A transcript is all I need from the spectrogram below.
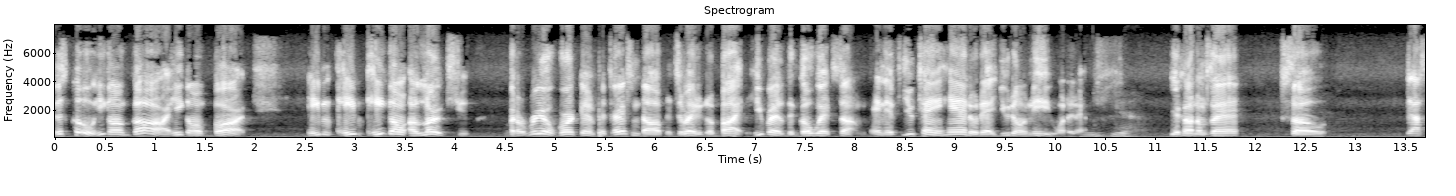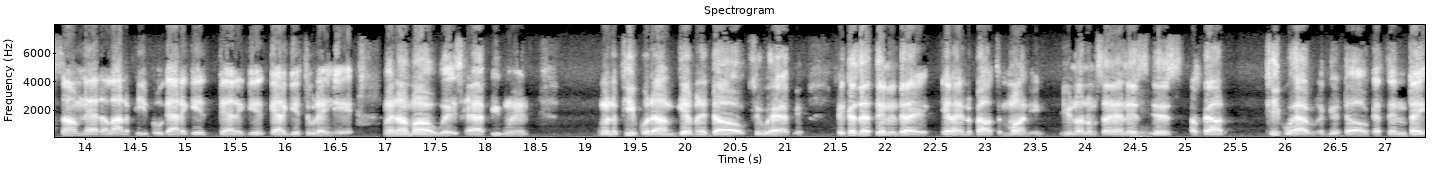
is cool. He gonna guard. He gonna bark. He he he gonna alert you. But a real working protection dog is ready to bite. He ready to go at something. And if you can't handle that, you don't need one of them. Yeah. You know what I'm saying? So that's something that a lot of people gotta get gotta get gotta get through their head. And I'm always happy when when the people that I'm giving a dog to happy. Because at the end of the day, it ain't about the money. You know what I'm saying? It's yeah. it's about people having a good dog at the end of the day,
